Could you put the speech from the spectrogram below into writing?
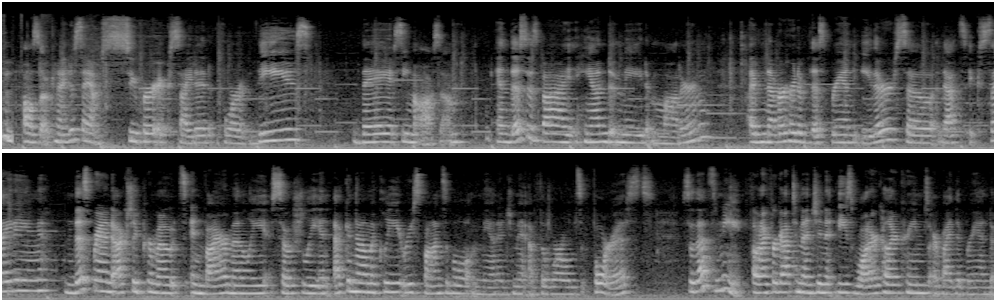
also, can I just say I'm super excited for these. They seem awesome. And this is by Handmade Modern. I've never heard of this brand either, so that's exciting. This brand actually promotes environmentally, socially, and economically responsible management of the world's forests. So that's neat. Oh, and I forgot to mention these watercolor creams are by the brand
